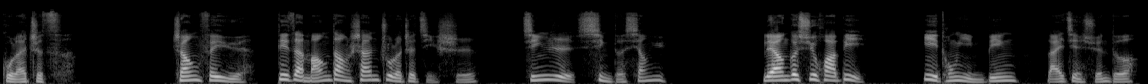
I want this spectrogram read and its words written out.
故来至此。”张飞曰：“弟在芒砀山住了这几时，今日幸得相遇。”两个叙话毕，一同引兵来见玄德，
